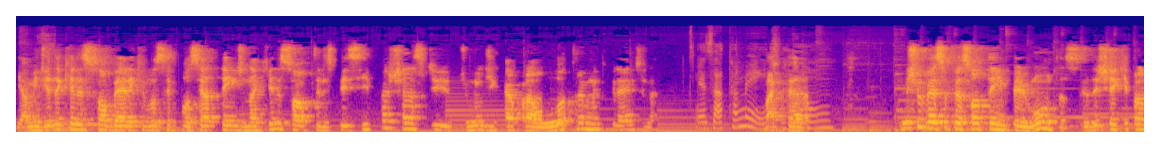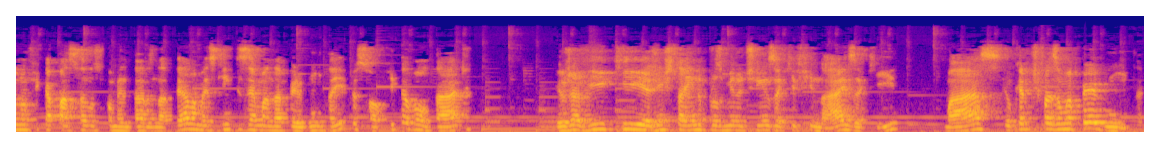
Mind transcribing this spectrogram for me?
E à medida que eles souberem que você, você atende naquele software específico, a chance de, de um indicar para outro é muito grande, né? Exatamente. Bacana. Então Deixa eu ver se o pessoal tem perguntas. Eu deixei aqui para não ficar passando os comentários na tela, mas quem quiser mandar pergunta aí, pessoal, fica à vontade. Eu já vi que a gente está indo para os minutinhos aqui finais aqui, mas eu quero te fazer uma pergunta.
